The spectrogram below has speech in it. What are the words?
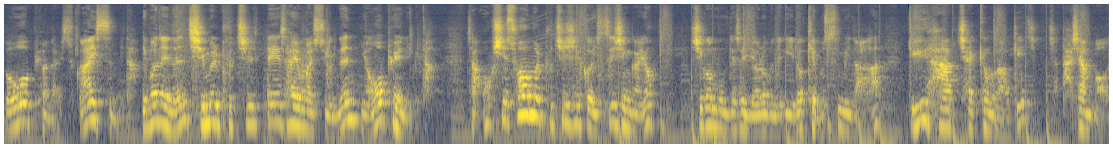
로 표현할 수가 있습니다. 이번에는 짐을 붙일 때 사용할 수 있는 영어 표현입니다. 자 혹시 수험을 붙이실 거 있으신가요? 직원분께서 여러분에게 이렇게 묻습니다. Do you have check-in luggage? 자 다시 한번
